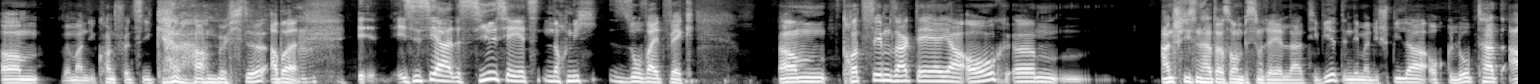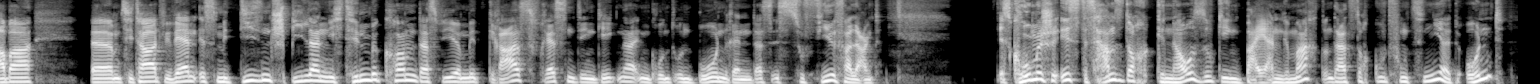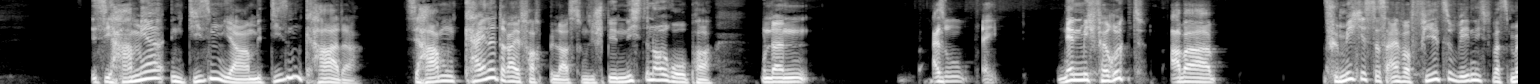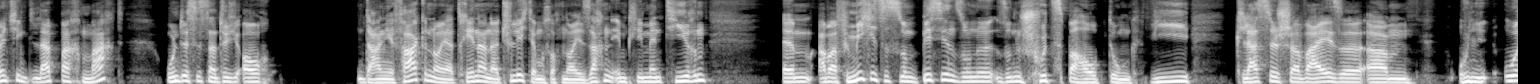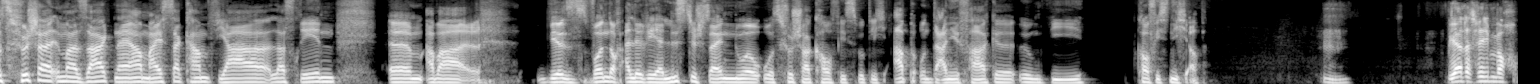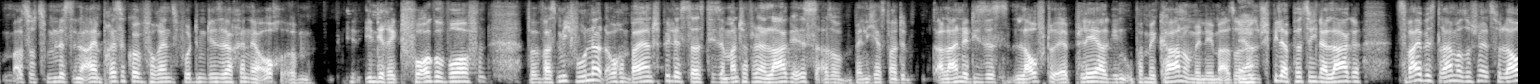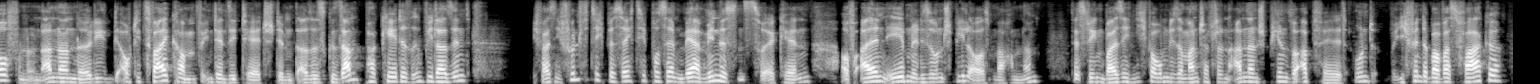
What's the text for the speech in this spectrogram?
ähm, wenn man die Conference League gerne haben möchte. Aber mhm. Es ist ja, das Ziel ist ja jetzt noch nicht so weit weg. Ähm, trotzdem sagt er ja auch, ähm, anschließend hat er es auch ein bisschen relativiert, indem er die Spieler auch gelobt hat, aber ähm, Zitat, wir werden es mit diesen Spielern nicht hinbekommen, dass wir mit Gras fressen den Gegner in Grund und Boden rennen. Das ist zu viel verlangt. Das Komische ist, das haben sie doch genauso gegen Bayern gemacht und da hat es doch gut funktioniert. Und sie haben ja in diesem Jahr mit diesem Kader, sie haben keine Dreifachbelastung, sie spielen nicht in Europa. Und dann, also, ey, nenn mich verrückt, aber für mich ist das einfach viel zu wenig, was Mönchengladbach macht. Und es ist natürlich auch Daniel Farke, neuer Trainer, natürlich, der muss auch neue Sachen implementieren. Ähm, aber für mich ist es so ein bisschen so eine, so eine Schutzbehauptung, wie klassischerweise ähm, Urs Fischer immer sagt, naja, Meisterkampf, ja, lass reden. Ähm, aber wir wollen doch alle realistisch sein, nur Urs Fischer kaufe ich es wirklich ab und Daniel Farke irgendwie kaufe ich es nicht ab. Mhm. Ja, das wird ihm auch, also zumindest in einer Pressekonferenz wurde ihm diese Sache ja auch ähm, indirekt vorgeworfen. Was mich wundert auch im Bayern-Spiel ist, dass diese Mannschaft in der Lage ist, also wenn ich jetzt mal alleine dieses Laufduell Player gegen Upamecano mir nehme, also ja. ein Spieler plötzlich in der Lage, zwei bis dreimal so schnell zu laufen und anderen, äh, die, auch die Zweikampfintensität stimmt. Also das Gesamtpaket ist irgendwie da sind, ich weiß nicht, 50 bis 60 Prozent mehr mindestens zu erkennen, auf allen Ebenen, die so ein Spiel ausmachen. Ne? Deswegen weiß ich nicht, warum diese Mannschaft in anderen Spielen so abfällt. Und ich finde aber, was Farke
